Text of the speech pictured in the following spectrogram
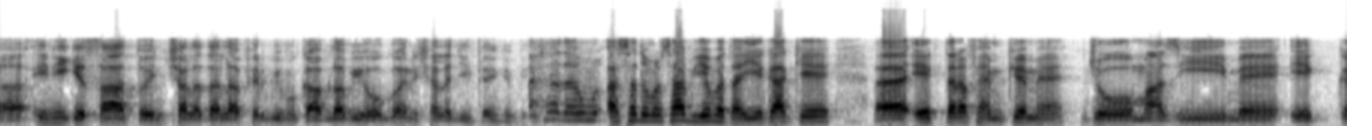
इन्हीं के साथ। तो इन ताला फिर भी मुकाबला भी होगा और इंशाल्लाह जीतेंगे भी। अच्छा असद उमर साहब, ये बताइएगा कि एक तरफ़ एम क्यू एम है, जो माजी में एक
